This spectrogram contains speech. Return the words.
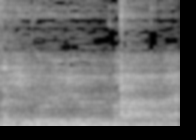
Thank you, baby.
